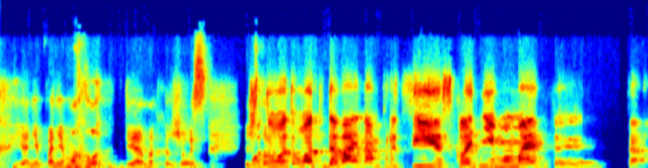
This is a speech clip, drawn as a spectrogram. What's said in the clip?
я не понимала, где я нахожусь и От, что, от, от, давай нам про ці складні моменти. Так?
